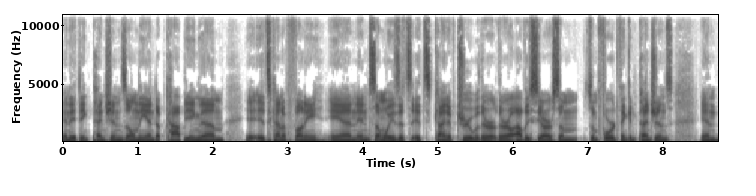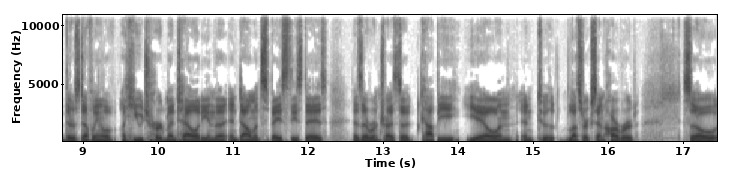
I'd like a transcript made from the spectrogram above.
and they think pensions only end up copying them. It's kind of funny, and in some ways, it's it's kind of true. But there there obviously are some some forward thinking pensions, and there's definitely a, a, huge herd mentality in the endowment space these days, as everyone tries to copy Yale and and to a lesser extent Harvard. So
